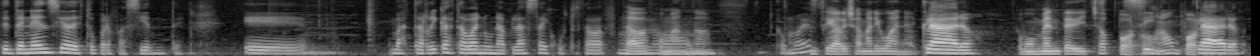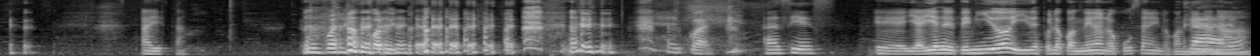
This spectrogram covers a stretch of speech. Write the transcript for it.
de tenencia de estupefaciente. Eh, Basterrica estaba en una plaza y justo estaba fumando. Estaba fumando. ¿Cómo es? Un cigarrillo de marihuana. Claro. Comúnmente dicho porro, ¿no? Un porro. Claro. Ahí está. Un porrito. Tal cual. Así es. Eh, y ahí es detenido y después lo condenan, lo acusan y lo condenan a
